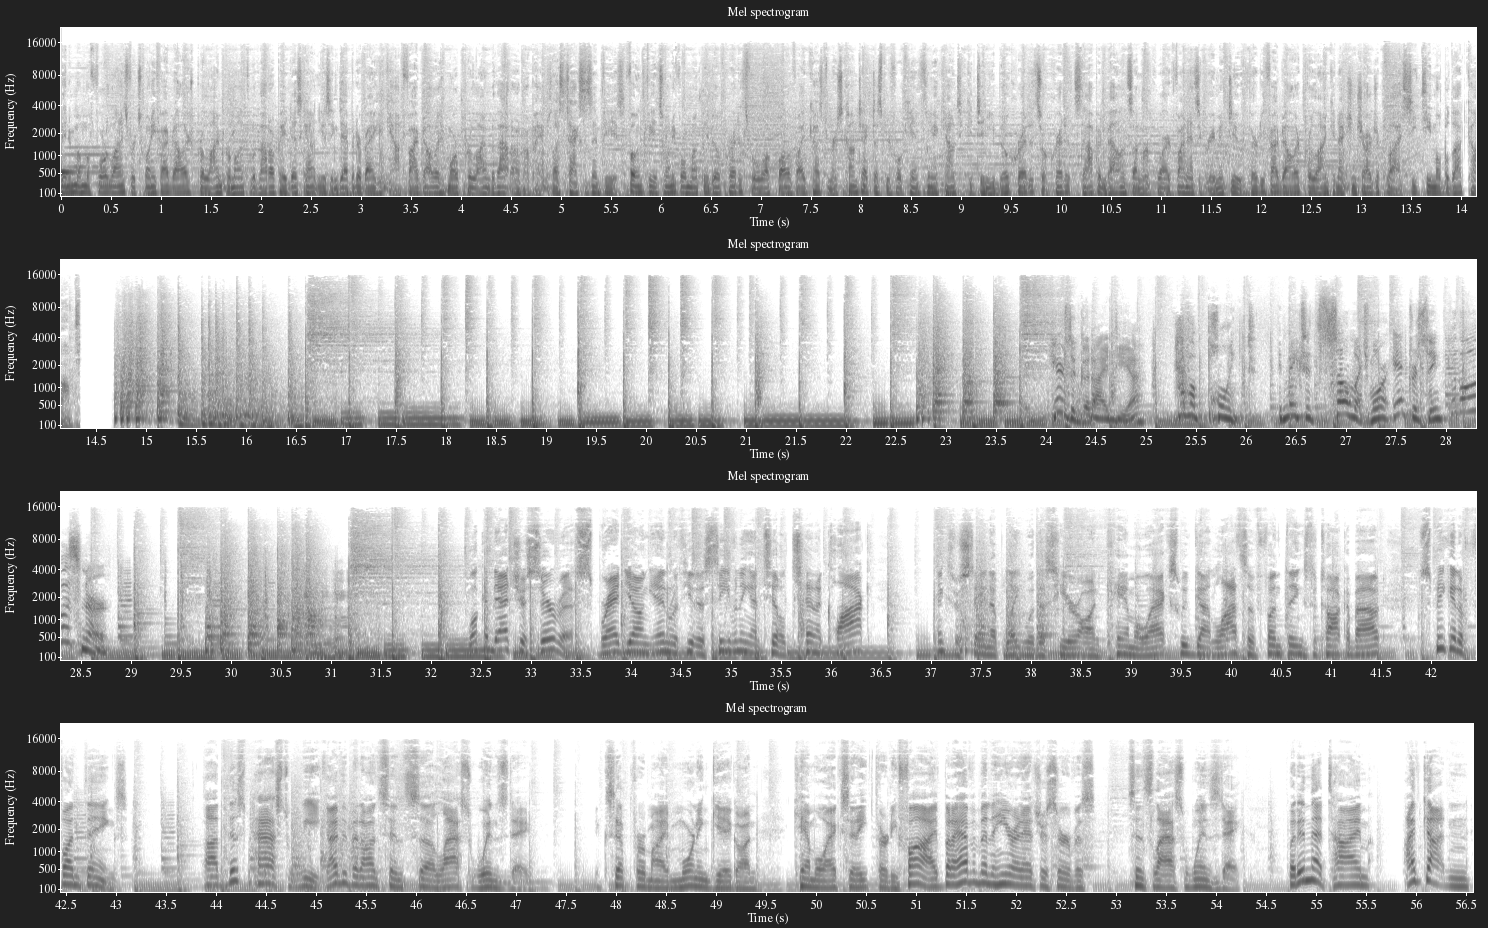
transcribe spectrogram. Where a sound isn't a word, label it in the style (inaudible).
Minimum of four lines for $25 per line per month with auto pay discount using debit or bank account. $5 more per line without auto pay, plus taxes and fees. Phone fee at 24 monthly bill credits for well qualified customers. Contact us before canceling account to continue bill credits or credit stop and balance on required finance agreement due. $35 per line connection charge applies. Ctmobile.com. Here's a good idea. Have a point. It makes it so much more interesting for the listener. Welcome to At Your Service. Brad Young in with you this evening until 10 o'clock. Thanks for staying up late with us here on KMOX. We've got lots of fun things to talk about. Speaking of fun things, uh, this past week, I haven't been on since uh, last Wednesday, except for my morning gig on KMOX at 835, but I haven't been here at At Your Service since last Wednesday. But in that time, I've gotten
